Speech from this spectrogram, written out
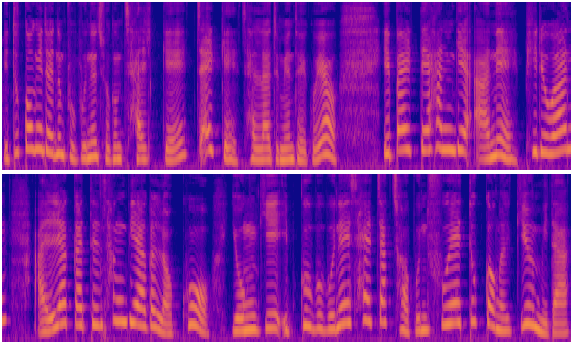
이 뚜껑이 되는 부분은 조금 짧게 짧게 잘라 두면 되고요. 이 빨대 한 개 안에 필요한 알약 같은 상비약을 넣고 용기의 입구 부분을 살짝 접은 후에 뚜껑을 끼웁니다.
